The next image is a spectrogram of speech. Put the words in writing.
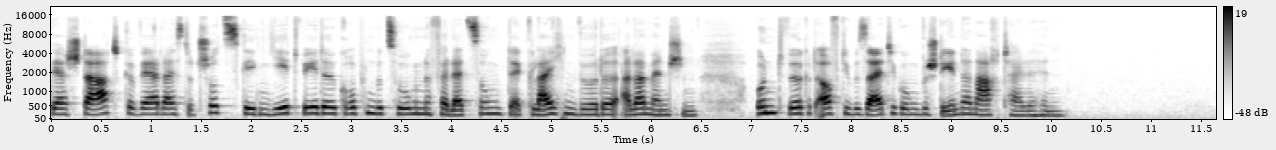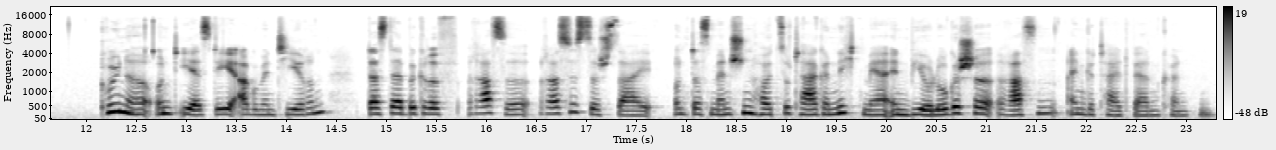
Der Staat gewährleistet Schutz gegen jedwede gruppenbezogene Verletzung der gleichen Würde aller Menschen und wirkt auf die Beseitigung bestehender Nachteile hin. Grüne und ISD argumentieren, dass der Begriff Rasse rassistisch sei und dass Menschen heutzutage nicht mehr in biologische Rassen eingeteilt werden könnten.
